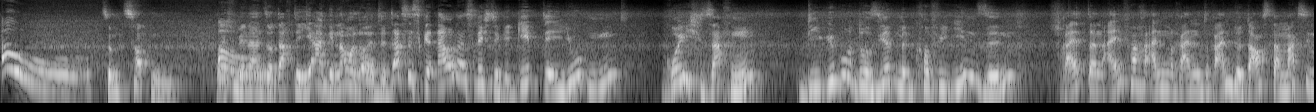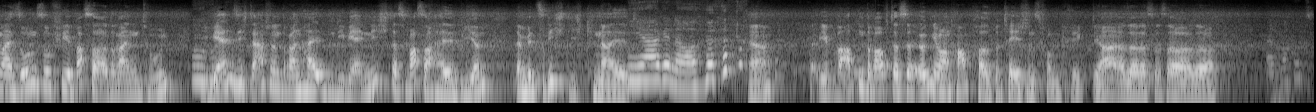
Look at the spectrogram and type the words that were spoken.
Oh! Zum Zocken. Wo oh. ich mir dann so dachte, ja, genau, Leute, das ist genau das Richtige. Gebt der Jugend ruhig Sachen, die überdosiert mit Koffein sind. Schreibt dann einfach an den Rand ran, du darfst da maximal so und so viel Wasser dran tun. Mhm. Die werden sich da schon dran halten. Die werden nicht das Wasser halbieren, damit es richtig knallt. Ja, genau. ja? Wir warten darauf, dass da irgendjemand Heart Palpitations vom kriegt. Ja, also das ist also. Halt mal kurz.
